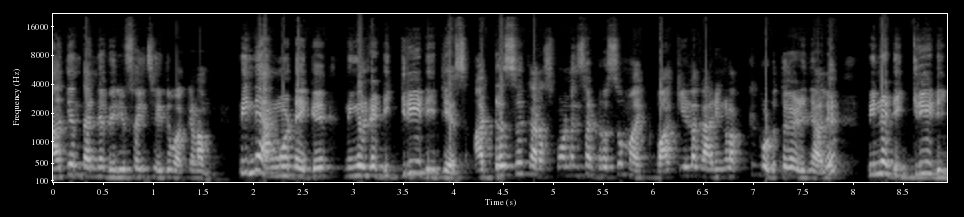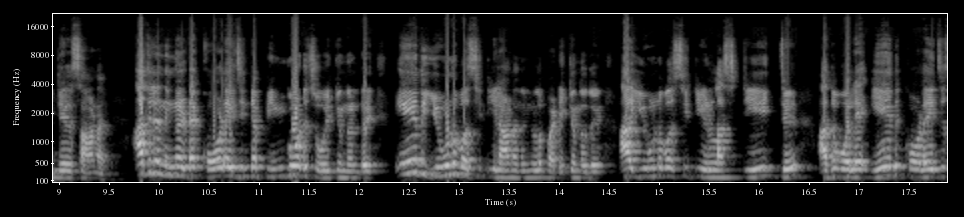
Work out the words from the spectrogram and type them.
ആദ്യം തന്നെ വെരിഫൈ ചെയ്ത് വെക്കണം. പിന്നെ അങ്ങോട്ടേക്ക് നിങ്ങളുടെ ഡിഗ്രി ഡീറ്റെയിൽസ് അഡ്രസ്സ് കറസ്പോണ്ടൻസ് അഡ്രസ്സും ബാക്കിയുള്ള കാര്യങ്ങളൊക്കെ കൊടുത്തു കഴിഞ്ഞാൽ പിന്നെ ഡിഗ്രി ഡീറ്റെയിൽസ് ആണ്. അതിൽ നിങ്ങളുടെ കോളേജിന്റെ പിൻകോഡ് ചോദിക്കുന്നുണ്ട്. ഏത് യൂണിവേഴ്സിറ്റിയിലാണ് നിങ്ങൾ പഠിക്കുന്നത്? ആ യൂണിവേഴ്സിറ്റിയുള്ള സ്റ്റേറ്റ് അതുപോലെ ഏത് കോളേജ്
